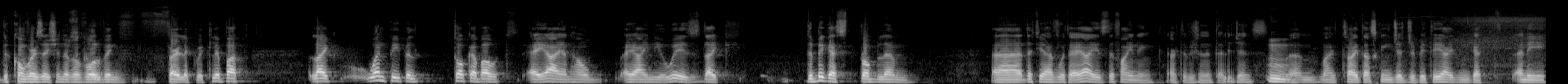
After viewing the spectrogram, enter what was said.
the conversation is evolving fairly quickly, but like when people talk about AI and how AI new is, like the biggest problem uh, that you have with AI is defining artificial intelligence. Mm. Um, I tried asking ChatGPT, I didn't get any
